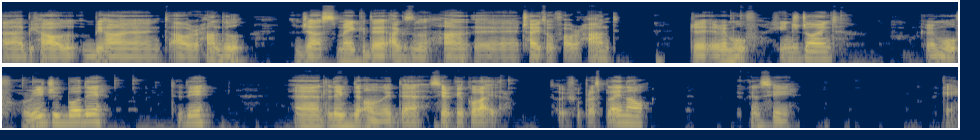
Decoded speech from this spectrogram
uh, behind our handle, just make the axle hand, uh, of our hand, remove hinge joint, remove rigid body 2D, and leave the, only the circle collider. So if you press play now, you can see, okay,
